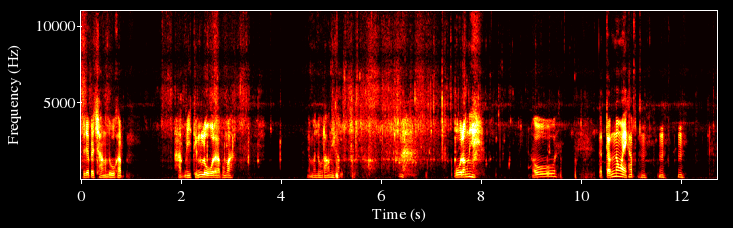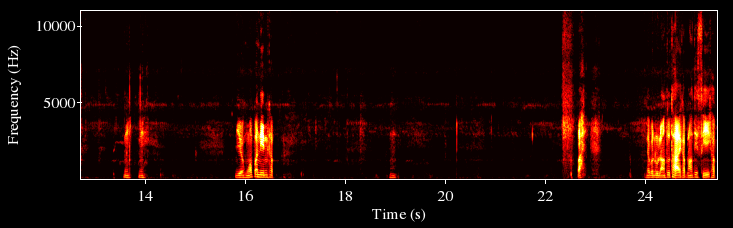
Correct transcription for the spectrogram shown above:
ดี๋ยวจะไปชั่งดูครับอาจมีถึงโลเลยครับผมว่า เดี๋ยวมาดูหลังนี่ครับโอ้หลังนี่โอ้กระจอนหน่อยครับ นี่นี่เหยื่อหัวปลานินครับไปเดี๋ยวมาดูหลังทุดท้ายครับหลังที่สี่ครับ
